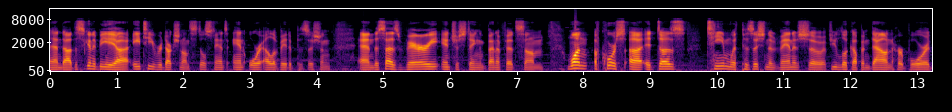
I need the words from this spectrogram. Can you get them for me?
And uh, this is going to be uh, AT reduction on still stance and or elevated position. And this has very interesting benefits. Um, one, of course, uh, it does team with position advantage. So if you look up and down her board,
